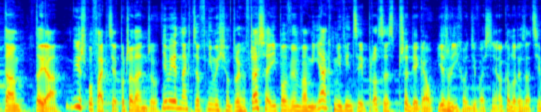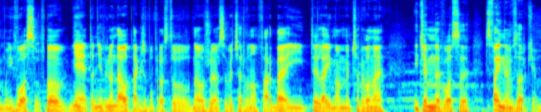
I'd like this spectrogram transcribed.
Witam, to ja, już po fakcie, po challenge'u. Niemniej jednak cofnijmy się trochę w czasie i powiem wam, jak mniej więcej proces przebiegał, jeżeli chodzi właśnie o koloryzację moich włosów. Bo nie, to nie wyglądało tak, że po prostu nałożyłem sobie czerwoną farbę i tyle, i mamy czerwone i ciemne włosy z fajnym wzorkiem.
